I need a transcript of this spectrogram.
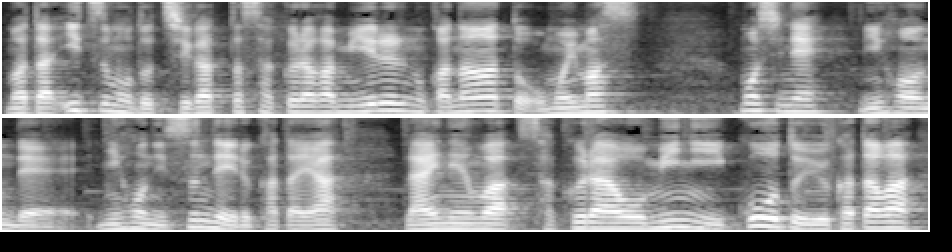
またいつもと違った桜が見えれるのかなと思います。もしね、日本で、日本に住んでいる方や、来年は桜を見に行こうという方は、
